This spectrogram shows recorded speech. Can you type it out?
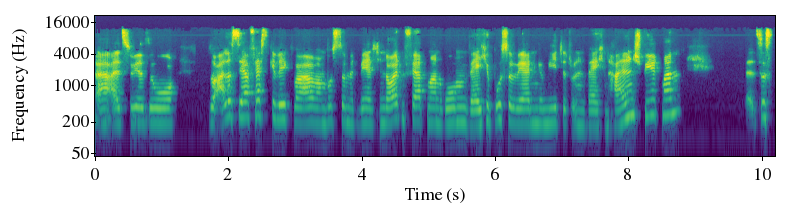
äh, als wir so so alles sehr festgelegt war. Man wusste, mit welchen Leuten fährt man rum, welche Busse werden gemietet und in welchen Hallen spielt man. Es ist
